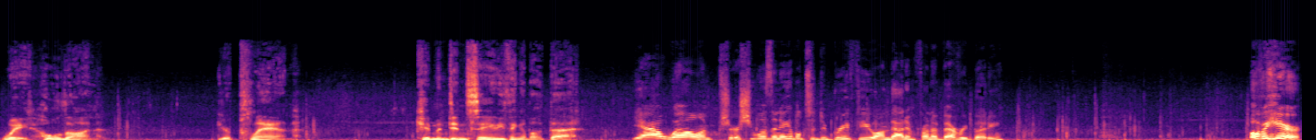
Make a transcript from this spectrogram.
Wait, hold on. Your plan. Kidman didn't say anything about that. Yeah, well, I'm sure she wasn't able to debrief you on that in front of everybody. Over here!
